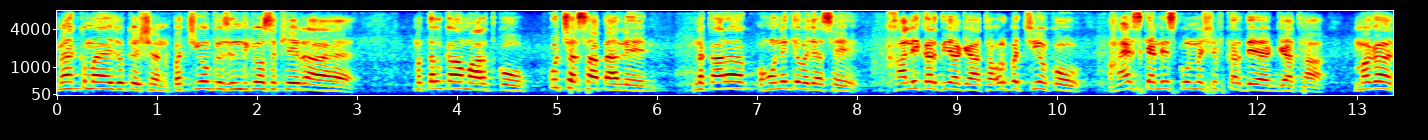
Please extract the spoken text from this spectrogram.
محکمہ ایجوکیشن بچیوں کی زندگیوں سے کھیل رہا ہے۔ متعلقہ عمارت کو کچھ عرصہ پہلے نکارہ ہونے کی وجہ سے خالی کر دیا گیا تھا اور بچیوں کو ہائر سیکنڈری اسکول میں شفٹ کر دیا گیا تھا۔ مگر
